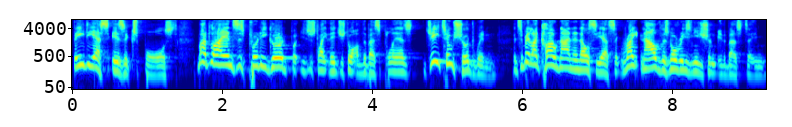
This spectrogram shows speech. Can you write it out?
BDS is exposed. Mad Lions is pretty good, but you just like they just don't have the best players. G2 should win. It's a bit like Cloud9 and LCS. Like right now, there's no reason you shouldn't be the best team.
